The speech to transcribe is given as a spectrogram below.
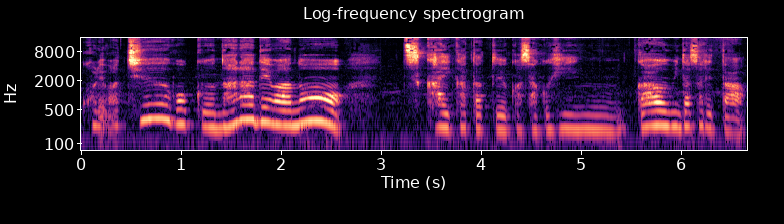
これは中国ならではの使い方というか作品が生み出された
